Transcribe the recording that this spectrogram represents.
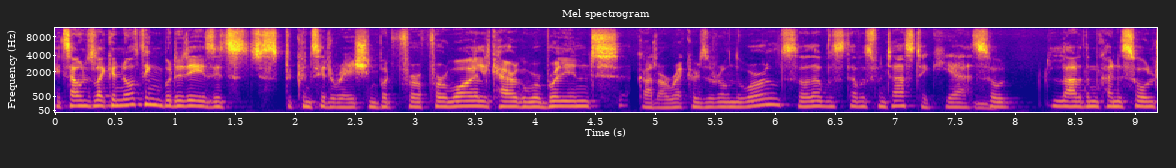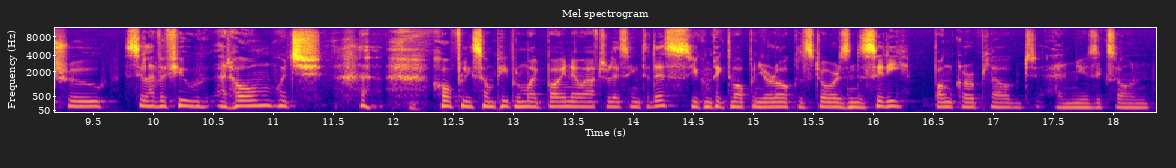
it sounds like a nothing, but it is. It's just a consideration. But for, for a while, Cargo were brilliant. Got our records around the world, so that was that was fantastic. Yeah. Mm. So a lot of them kind of sold through. Still have a few at home, which hopefully some people might buy now after listening to this. You can pick them up in your local stores in the city. Bunker, Plugd, and Music Zone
